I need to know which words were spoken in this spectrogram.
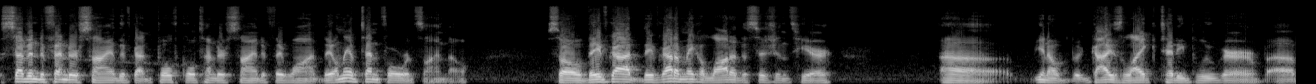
seven defenders signed, they've got both goaltenders signed if they want. They only have 10 forwards signed though. So they've got they've got to make a lot of decisions here. Uh, you know, guys like Teddy Blueger, uh,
